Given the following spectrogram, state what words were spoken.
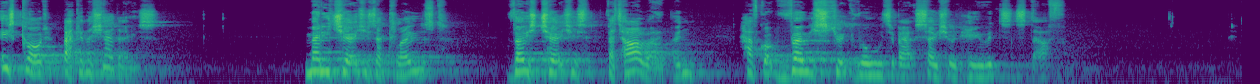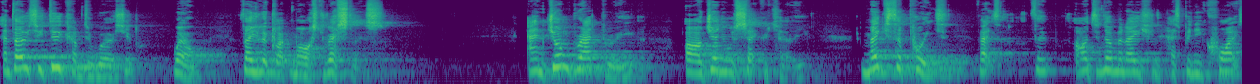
Is God back in the shadows? Many churches are closed. Those churches that are open have got very strict rules about social adherence and stuff. And those who do come to worship, well, they look like masked wrestlers. And John Bradbury, our General Secretary, makes the point that the, our denomination has been in quite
